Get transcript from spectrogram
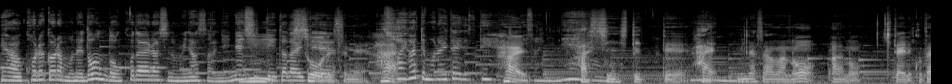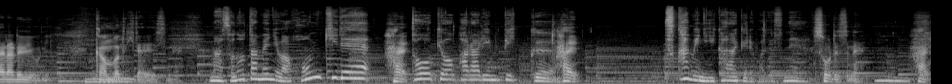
い、やこれからもねどんどん小平市の皆さんにね知っていただいて、そうですね。はい。可愛がってもらいたいですね、はい。皆さんにね。発信していって、はい。うん。皆様のあの期待に応えられるように頑張っていきたいですね、まあそのためには本気ではい。東京パラリンピックはい。つかみに行かなければですね、そうですね。うん。はい。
